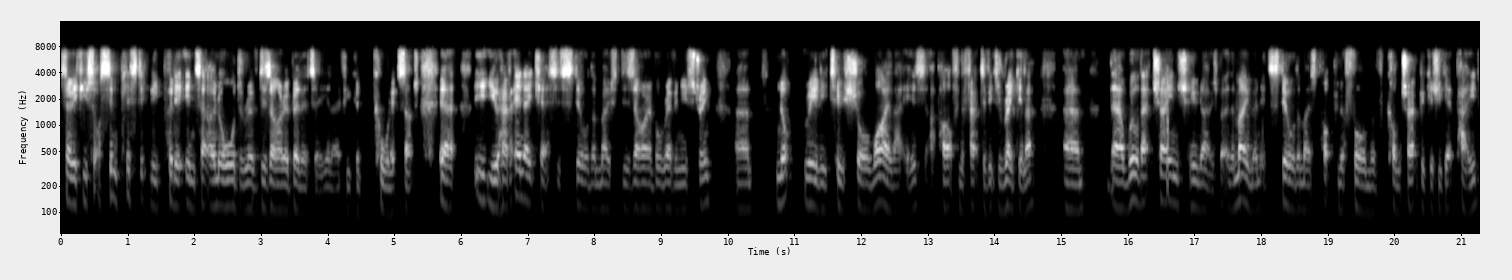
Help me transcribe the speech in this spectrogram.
so if you sort of simplistically put it into an order of desirability, you know, if you could call it such, yeah, you have NHS is still the most desirable revenue stream. Um, not really too sure why that is, apart from the fact of it's regular. Um, now, will that change? Who knows? But at the moment, it's still the most popular form of contract because you get paid.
